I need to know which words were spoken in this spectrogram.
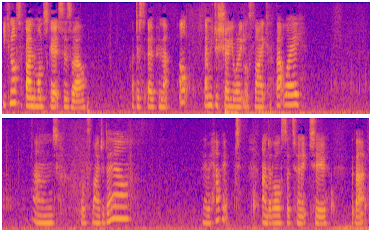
You can also find them on skirts as well. I'll just open that up. Let me just show you what it looks like that way. And pull the slider down. There we have it. And I'll also turn it to the back.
